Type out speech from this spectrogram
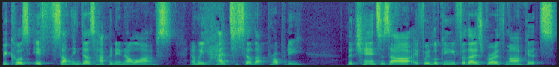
because if something does happen in our lives and we had to sell that property, the chances are if we're looking for those growth markets,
